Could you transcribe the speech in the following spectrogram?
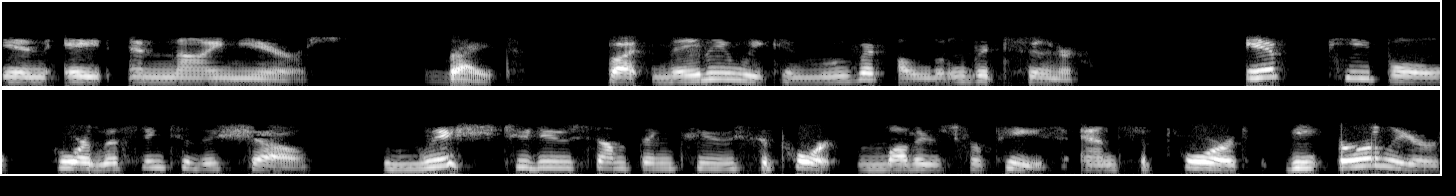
in eight and nine years. Right. But maybe we can move it a little bit sooner. If people who are listening to the show wish to do something to support Mothers for Peace and support the earlier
